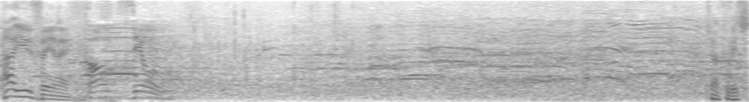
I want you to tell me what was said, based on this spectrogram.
How are you feeling? 30-0. Djokovic.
